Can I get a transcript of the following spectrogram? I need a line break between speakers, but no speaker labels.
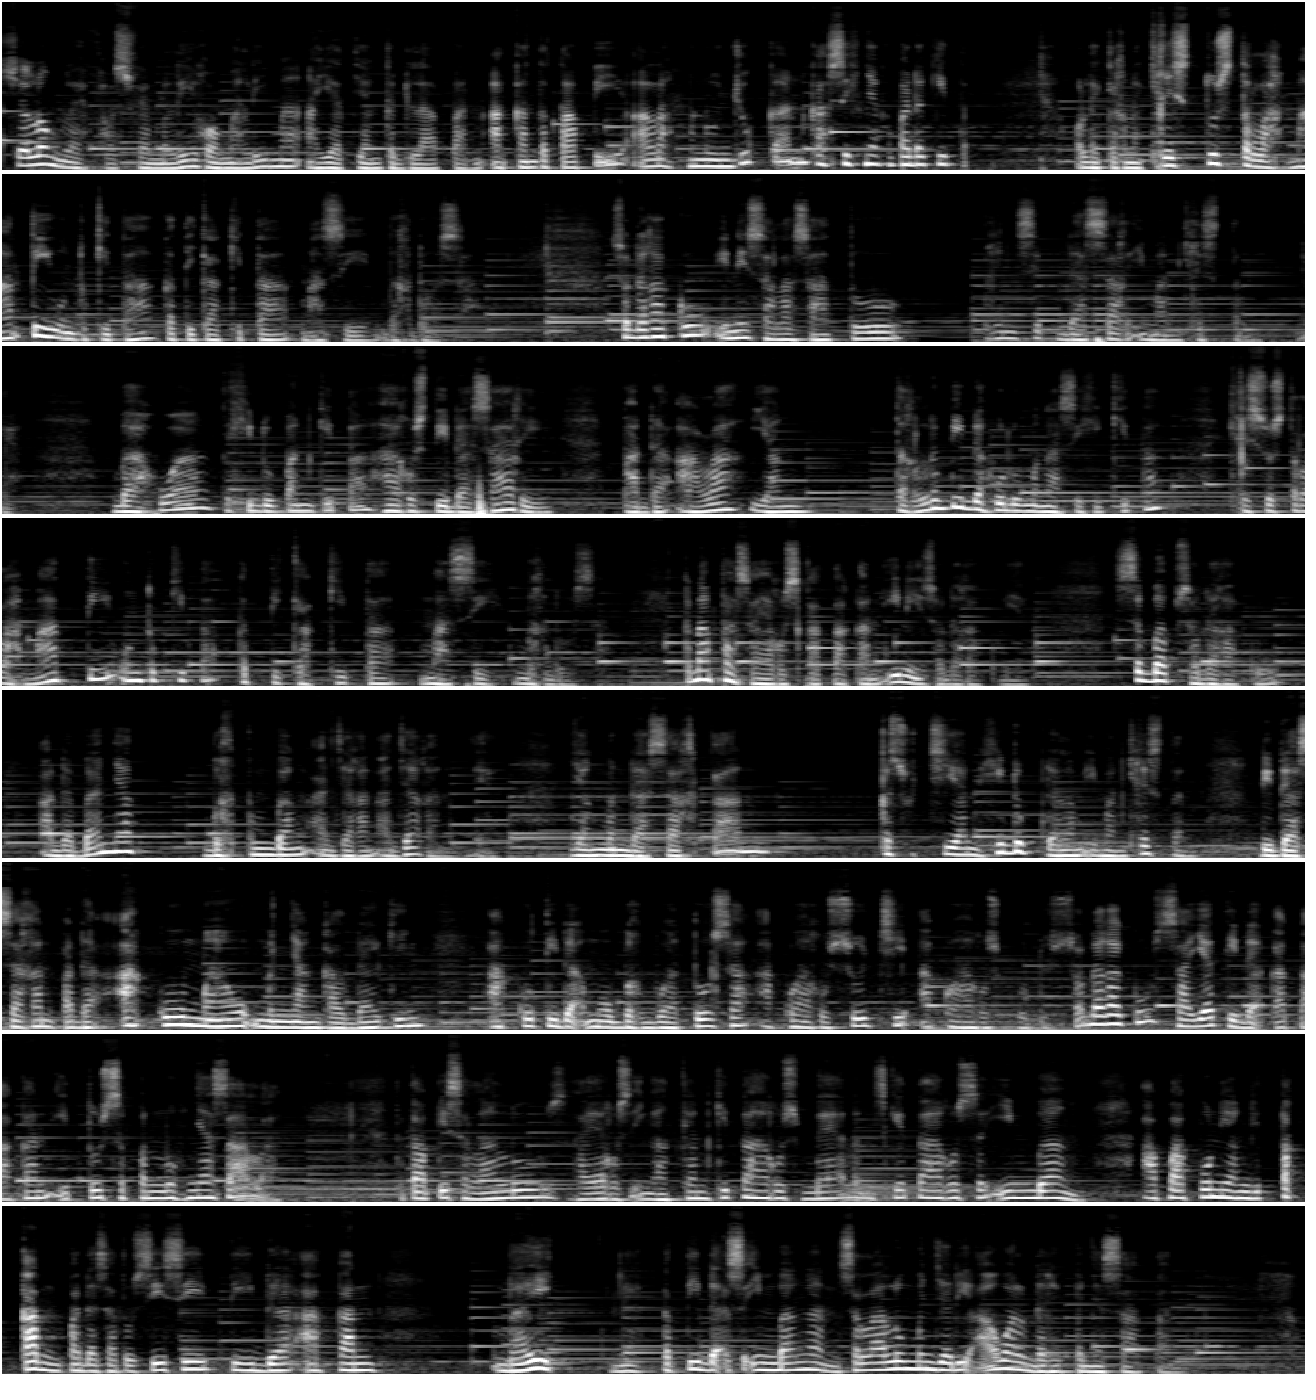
Shalom Lifehouse Family Roma 5 ayat yang ke-8 Akan tetapi Allah menunjukkan kasihnya kepada kita. Oleh karena Kristus telah mati untuk kita ketika kita masih berdosa. Saudaraku ini salah satu prinsip dasar iman Kristen ya, Bahwa kehidupan kita harus didasari pada Allah yang terlebih dahulu mengasihi kita, Kristus telah mati untuk kita ketika kita masih berdosa. Kenapa saya harus katakan ini saudaraku ya? Sebab saudaraku ada banyak berkembang ajaran-ajaran ya yang mendasarkan kesucian hidup dalam iman Kristen didasarkan pada aku mau menyangkal daging Aku tidak mau berbuat dosa, aku harus suci, aku harus kudus. Saudaraku, saya tidak katakan itu sepenuhnya salah. Tetapi selalu saya harus ingatkan kita harus balance, kita harus seimbang. Apa pun yang ditekan pada satu sisi tidak akan baik. Ketidakseimbangan selalu menjadi awal dari penyesatan.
